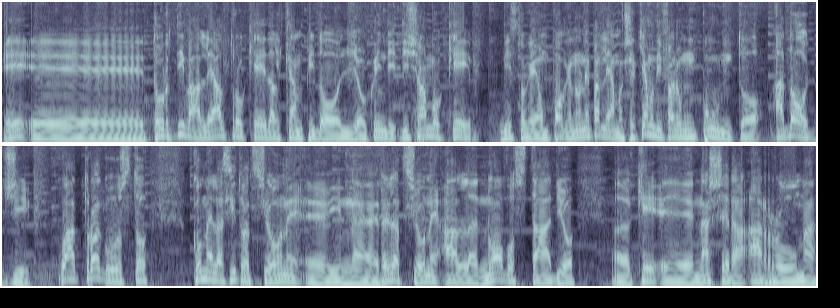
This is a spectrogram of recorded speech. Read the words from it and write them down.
e eh, Tor di Valle altro che dal Campidoglio. Quindi diciamo che visto che è un po' che non ne parliamo, cerchiamo di fare un punto ad oggi, 4 agosto, com'è la situazione eh, in relazione al nuovo stadio eh, che eh, nascerà a Roma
